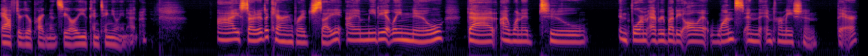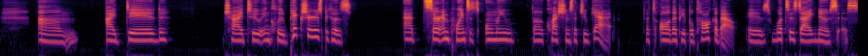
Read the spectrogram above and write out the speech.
after your pregnancy or are you continuing it? I started a CaringBridge site. I immediately knew that I wanted to inform everybody all at once and the information there. Um, I did try to include pictures because at certain points it's only the questions that you get. That's all that people talk about is what's his diagnosis?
